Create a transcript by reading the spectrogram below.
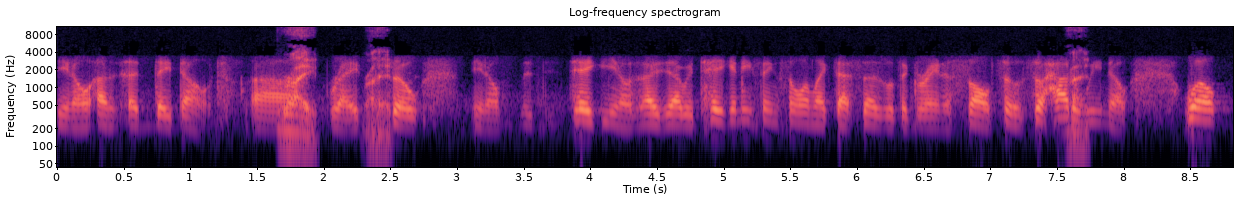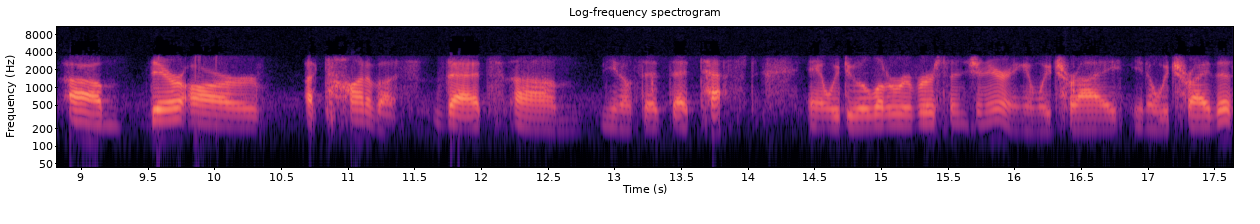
you know, uh, uh, they don't. Um, right. Right. Right. So, you know, take you know, I, I would take anything someone like that says with a grain of salt. So, so how right. do we know? Well, um, there are a ton of us that um, you know that that test and we do a little reverse engineering and we try you know we try this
